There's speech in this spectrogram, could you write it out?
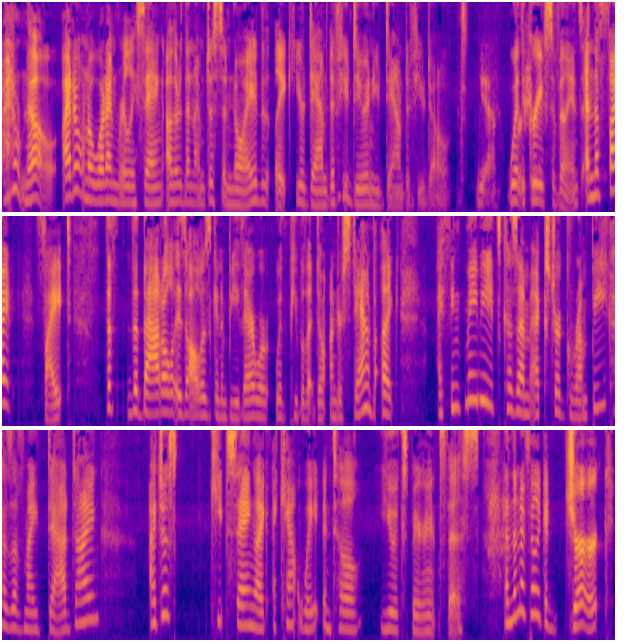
I don't know. I don't know what I'm really saying other than I'm just annoyed. Like you're damned if you do and you damned if you don't Yeah. with sure. grief civilians. And the fight fight the the battle is always going to be there where, with people that don't understand, but like I think maybe it's cuz I'm extra grumpy cuz of my dad dying. I just keep saying like I can't wait until you experience this. And then I feel like a jerk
